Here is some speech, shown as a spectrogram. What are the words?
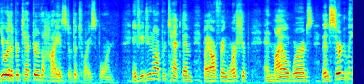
You are the protector of the highest of the twice born. If you do not protect them by offering worship and mild words, then certainly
